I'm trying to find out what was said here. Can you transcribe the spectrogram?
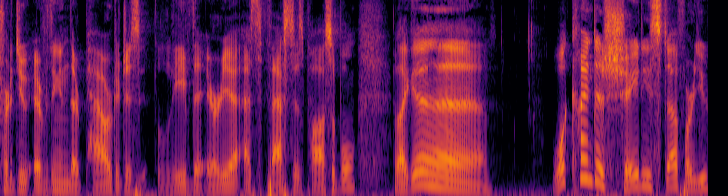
try to do everything in their power to just leave the area as fast as possible. Like, eh, what kind of shady stuff are you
